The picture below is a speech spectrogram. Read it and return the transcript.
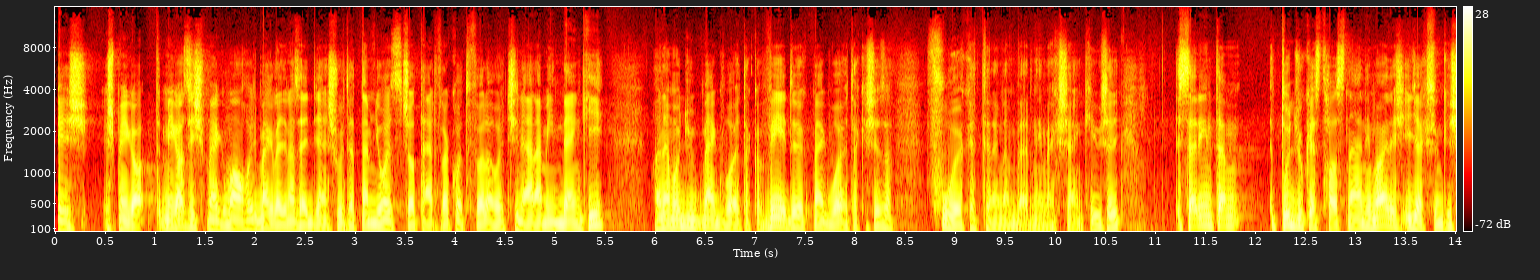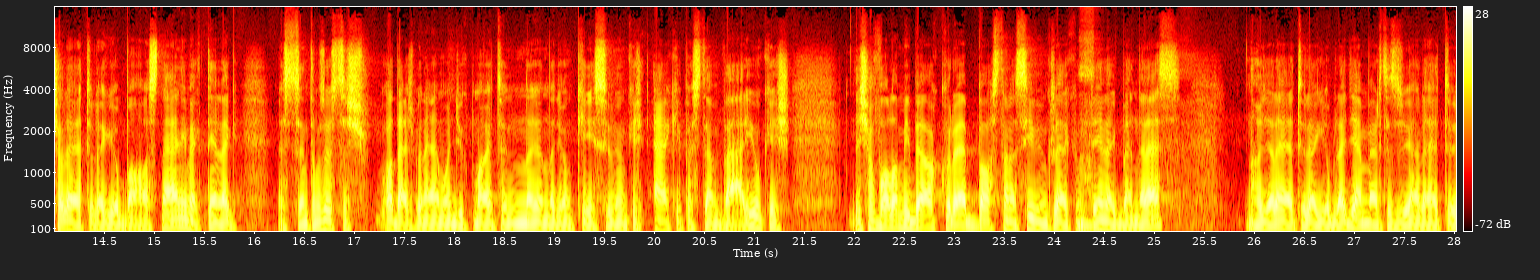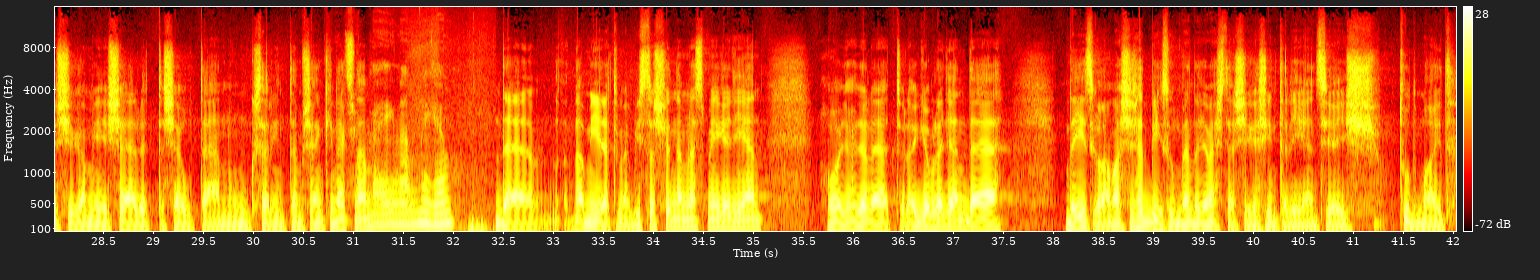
És, és még, a, még az is megvan, hogy meglegyen az egyensúly, tehát nem nyolc csatárt rakott föl, ahogy csinálná mindenki, hanem hogy megvoltak a védők, megvoltak, és ez a fú, őket tényleg nem verné meg senki. Úgyhogy szerintem tudjuk ezt használni majd, és igyekszünk is a lehető legjobban használni, meg tényleg ezt szerintem az összes adásban elmondjuk majd, hogy nagyon-nagyon készülünk, és elképesztően várjuk, és, és ha valamibe, akkor ebbe aztán a szívünk, lelkünk tényleg benne lesz, hogy a lehető legjobb legyen, mert ez olyan lehetőség, ami se előtte, se utánunk szerintem senkinek Sokáig nem. nem, igen. De, de a mi életünkben biztos, hogy nem lesz még egy ilyen, hogy, hogy a lehető legjobb legyen, de, de izgalmas, és hát bízunk benne, hogy a mesterséges intelligencia is tud majd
